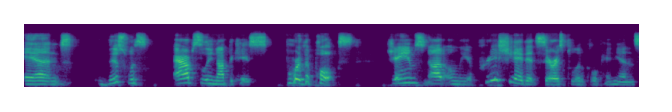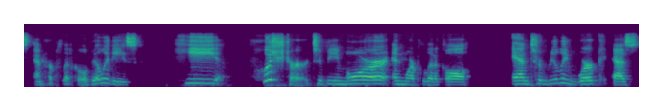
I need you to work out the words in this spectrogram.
And this was absolutely not the case for the Polks. James not only appreciated Sarah's political opinions and her political abilities, he pushed her to be more and more political and to really work as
